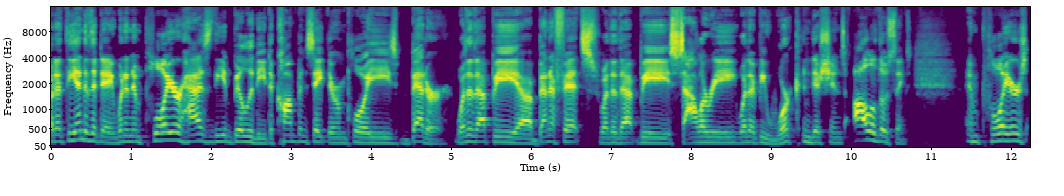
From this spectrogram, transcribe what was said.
But at the end of the day, when an employer has the ability to compensate their employees better, whether that be uh, benefits, whether that be salary, whether it be work conditions, all of those things, employers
